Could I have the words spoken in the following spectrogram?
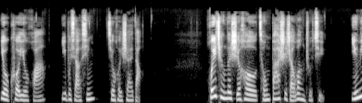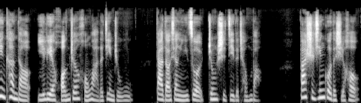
又阔又滑，一不小心就会摔倒。回城的时候，从巴士上望出去，迎面看到一列黄砖红瓦的建筑物，大到像一座中世纪的城堡。巴士经过的时候，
